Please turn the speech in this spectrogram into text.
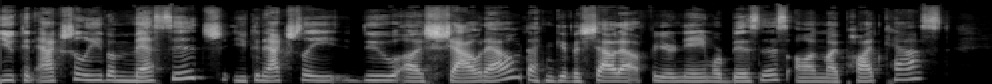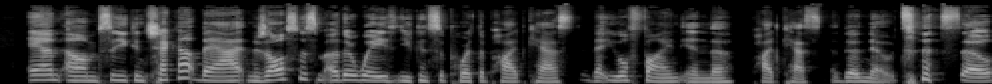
you can actually leave a message. You can actually do a shout out. I can give a shout out for your name or business on my podcast. And um, so you can check out that. And there's also some other ways you can support the podcast that you'll find in the podcast, the notes. so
